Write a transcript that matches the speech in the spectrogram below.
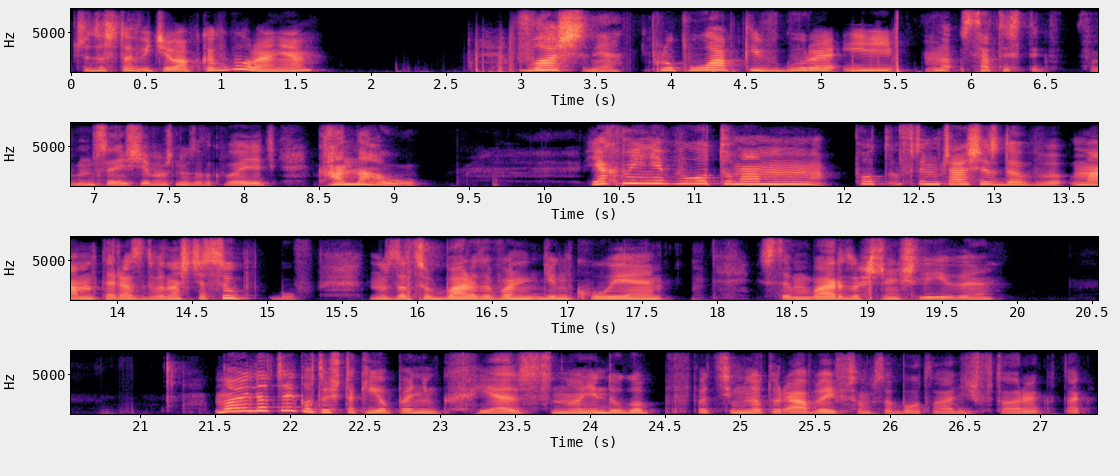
czy dostawicie łapkę w górę, nie? Właśnie, propos łapki w górę i no, statystyk w pewnym sensie, można tak powiedzieć, kanału. Jak mi nie było, to mam pod, w tym czasie mam teraz 12 subów. No za co bardzo wam dziękuję. Jestem bardzo szczęśliwy. No i dlatego też taki opening jest. No niedługo w Pet Simulator Update są sobota, a dziś wtorek, tak?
